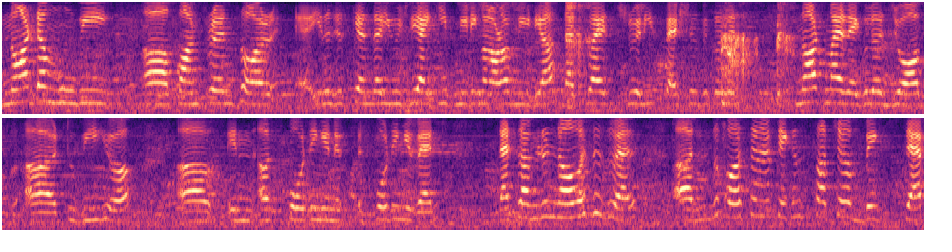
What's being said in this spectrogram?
not a movie uh, conference or uh, you know just kinda usually I keep meeting a lot of media. That's why it's really special because it's not my regular job uh, to be here uh, in a sporting in a sporting event. That's why I'm a little nervous as well. Uh, this is the first time I've taken such a big step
